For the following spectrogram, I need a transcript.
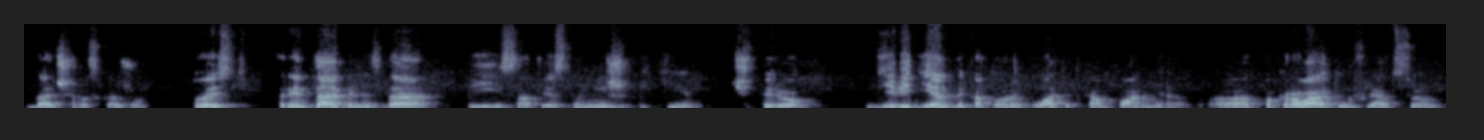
дальше расскажу. То есть рентабельность, да, PI, соответственно, ниже 5, 4. Дивиденды, которые платит компания, э, покрывают инфляцию,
